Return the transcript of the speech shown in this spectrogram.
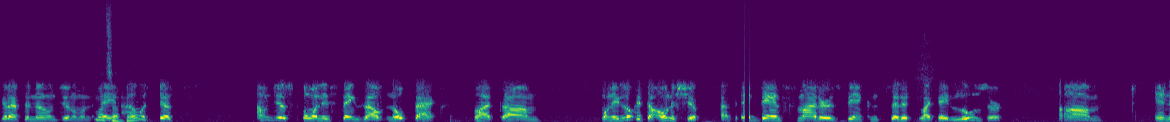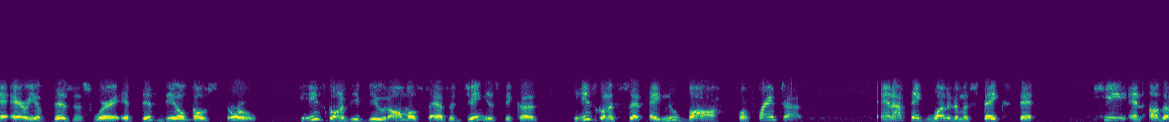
good afternoon, gentlemen. What's hey, up, Bill? I was just, I'm just throwing these things out, no facts, but um, when they look at the ownership, I think Dan Snyder is being considered like a loser um, in the area of business. Where if this deal goes through, he's going to be viewed almost as a genius because he's going to set a new bar for franchises. And I think one of the mistakes that he and other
